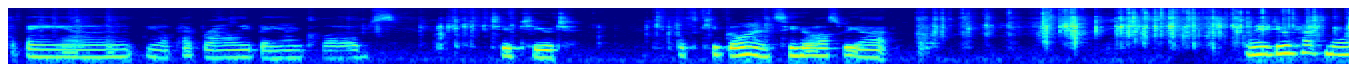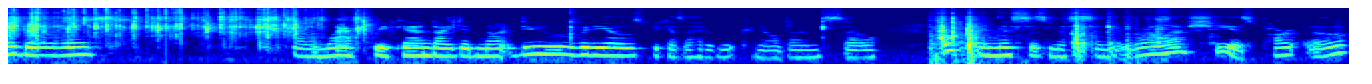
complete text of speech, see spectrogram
The band, you know, pep rally, band clubs. Too cute. Let's keep going and see who else we got. And I do have more Doorables. Um, last weekend I did not do videos because I had a root canal done. So, oh, and this is Miss Cinderella. She is part of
